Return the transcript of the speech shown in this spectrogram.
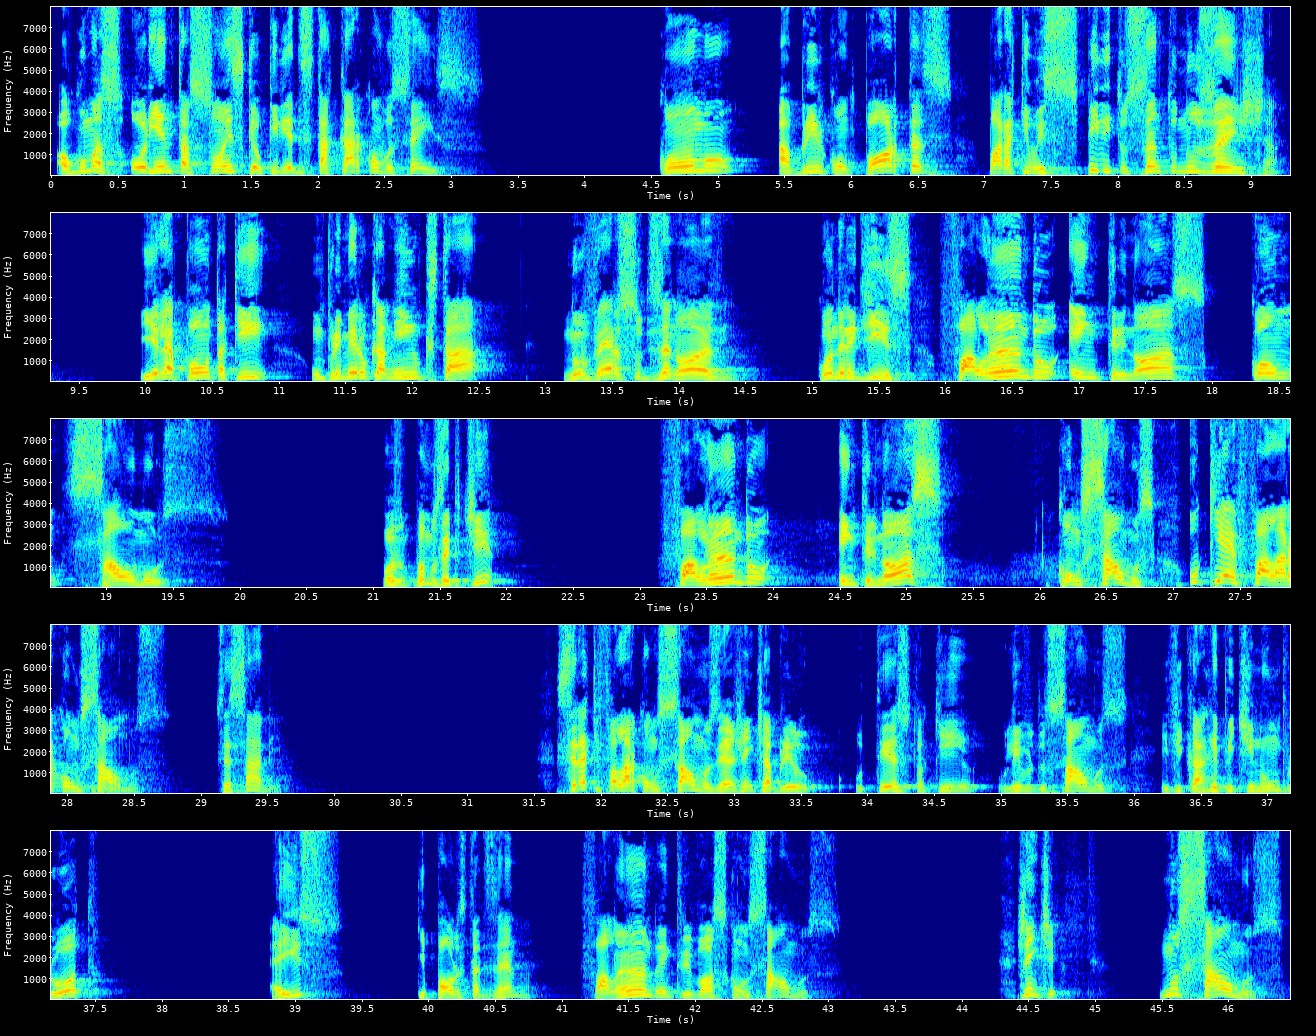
algumas orientações que eu queria destacar com vocês. Como abrir comportas para que o Espírito Santo nos encha. E ele aponta aqui um primeiro caminho que está no verso 19, quando ele diz: falando entre nós com salmos. Vamos repetir? falando entre nós com salmos. O que é falar com salmos? Você sabe? Será que falar com salmos é a gente abrir o texto aqui, o livro dos salmos, e ficar repetindo um para o outro? É isso que Paulo está dizendo? Falando entre vós com salmos? Gente, nos salmos,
